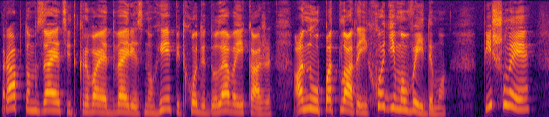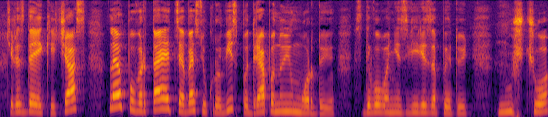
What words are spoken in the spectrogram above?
Раптом заєць відкриває двері з ноги, підходить до лева і каже: Ану, патлатий, ходімо, вийдемо. Пішли. Через деякий час Лев повертається весь у крові з подряпаною мордою. Здивовані звірі запитують: Ну що?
